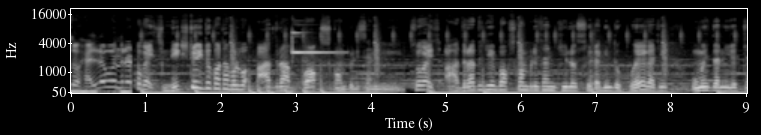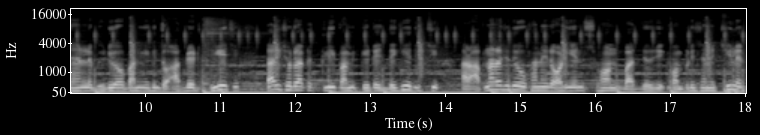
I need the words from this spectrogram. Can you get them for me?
সো হ্যালো বন্ধুরা। তো গাইস নেক্সট উইকে কথা বলব আদ্রা বক্স কম্পিটিশন নিয়ে। সো গাইস আদ্রাতে যে বক্স কম্পিটিশন ছিল সেটা কিন্তু হয়ে গেছে। উমেশ দা নিজের চ্যানেলে ভিডিও বানিয়ে কিন্তু আপডেট দিয়েছে। তারই ছোট একটা ক্লিপ আমি কেটে দেখিয়ে দিচ্ছি। আর আপনারা যদি ওখানের অডিয়েন্স হন বা যদি কম্পিটিশনে ছিলেন,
